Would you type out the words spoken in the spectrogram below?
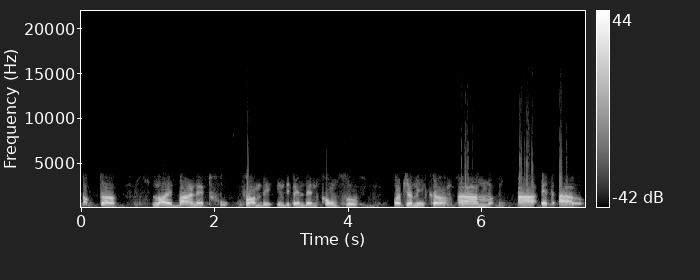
Dr. Lloyd Barnett who, from the Independent Council for Jamaica um, uh, et al.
